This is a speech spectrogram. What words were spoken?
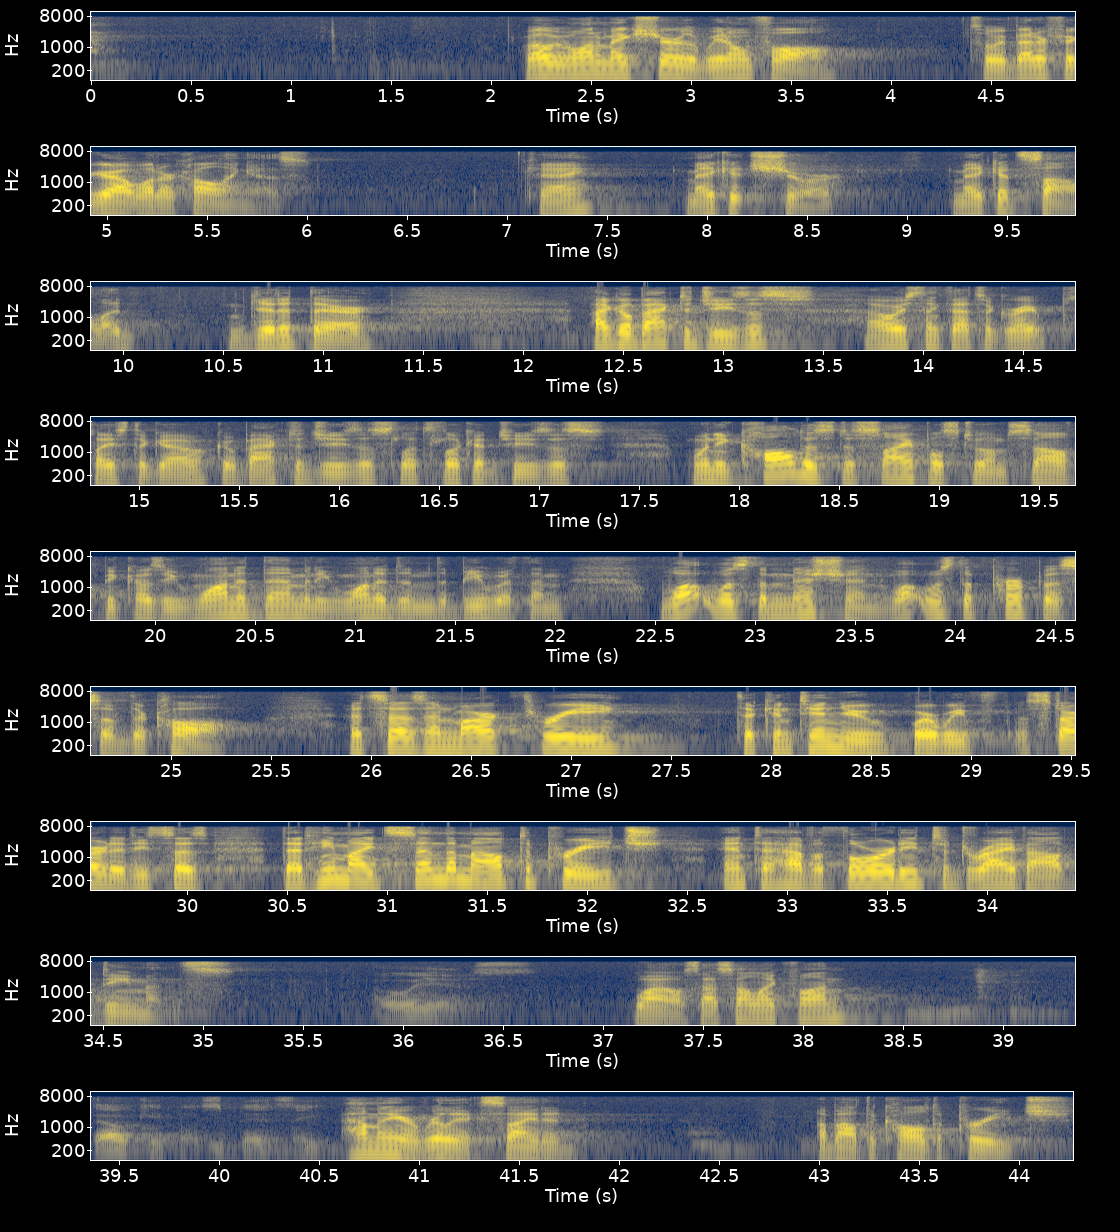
we want to make sure that we don't fall, so we better figure out what our calling is. Okay? Make it sure, make it solid, get it there. I go back to Jesus. I always think that's a great place to go. Go back to Jesus. Let's look at Jesus. When he called his disciples to himself because he wanted them and he wanted them to be with them, what was the mission? What was the purpose of the call? It says in Mark 3, to continue where we've started, he says, that he might send them out to preach and to have authority to drive out demons. Oh, yes. Wow, does that sound like fun? They'll keep us busy. How many are really excited about the call to preach.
